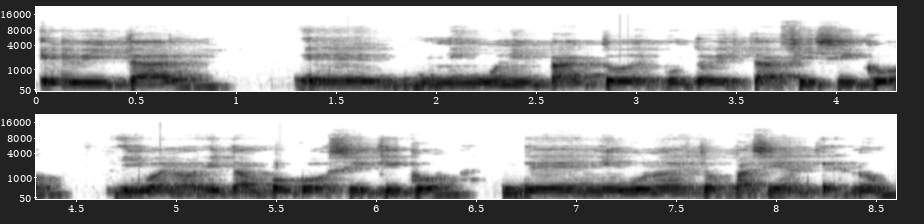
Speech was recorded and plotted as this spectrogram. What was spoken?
evitar eh, ningún impacto desde el punto de vista físico y bueno, y tampoco psíquico de ninguno de estos pacientes, ¿no?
